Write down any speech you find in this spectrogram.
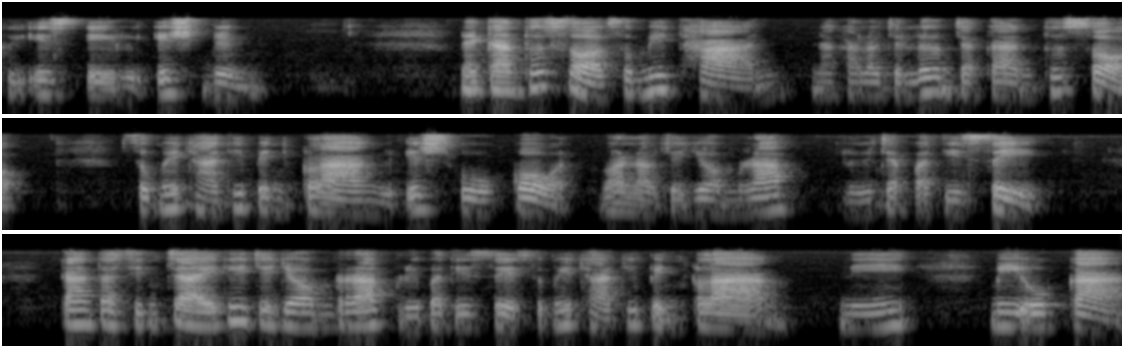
คือ SA หรือ H1 ในการทดสอบสมมติฐานนะคะเราจะเริ่มจากการทดสอบสมมติฐานที่เป็นกลางหรือ HO ก่อนว่าเราจะยอมรับหรือจะปฏิเสธ การตัดสินใจที่จะยอมรับหรือปฏิเสธ สมมติฐานที่เป็นกลางนี้มีโอกาส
